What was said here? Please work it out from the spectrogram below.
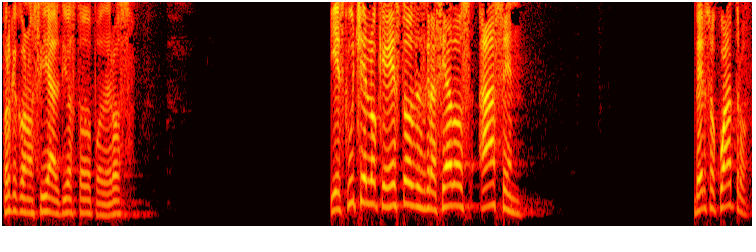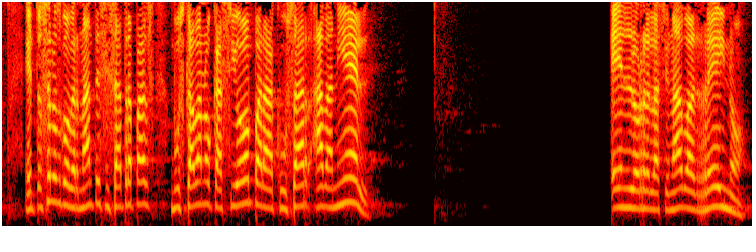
Porque conocía al Dios Todopoderoso. Y escuche lo que estos desgraciados hacen. Verso 4. Entonces los gobernantes y sátrapas buscaban ocasión para acusar a Daniel en lo relacionado al reino.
